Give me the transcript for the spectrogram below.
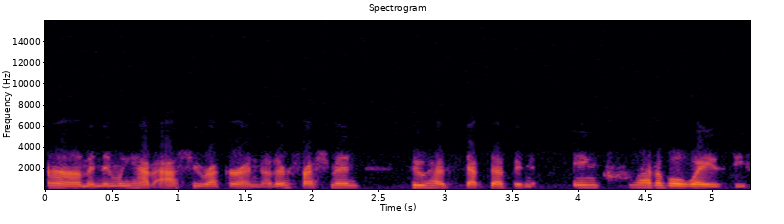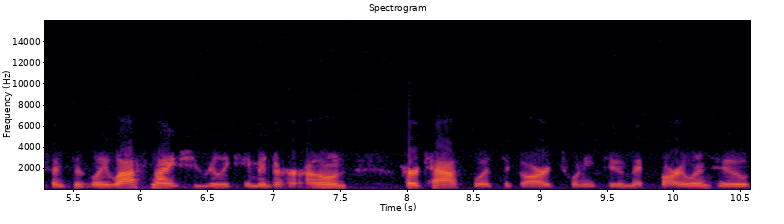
Um, and then we have Ashley Rucker, another freshman, who has stepped up in incredible ways defensively. Last night, she really came into her own. Her task was to guard 22 McFarland, who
